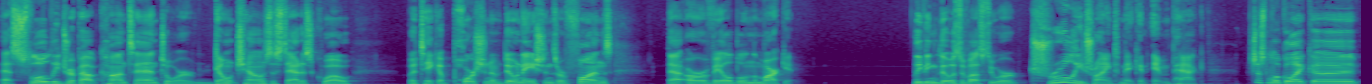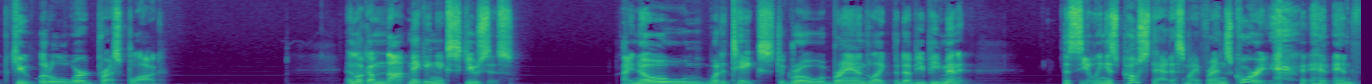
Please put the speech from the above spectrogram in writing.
that slowly drip out content or don't challenge the status quo, but take a portion of donations or funds that are available in the market, leaving those of us who are truly trying to make an impact just look like a cute little WordPress blog. And look, I'm not making excuses. I know what it takes to grow a brand like the WP Minute. The ceiling is post status, my friends Cory and, and,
